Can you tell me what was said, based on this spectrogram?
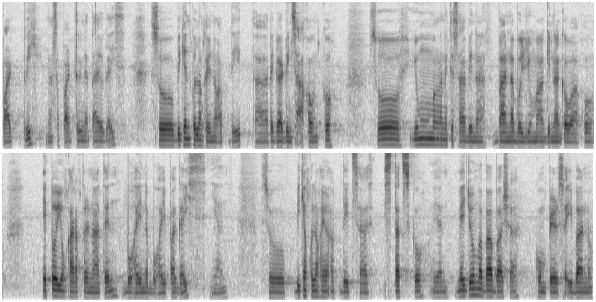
part 3. Nasa part 3 na tayo guys. So, bigyan ko lang kayo ng update ah, regarding sa account ko. So, yung mga nagsasabi na bannable yung mga ginagawa ko, ito yung character natin, buhay na buhay pa guys. Yan. So, bigyan ko lang kayo ng update sa stats ko. Ayan. Medyo mababa siya compare sa iba, no?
